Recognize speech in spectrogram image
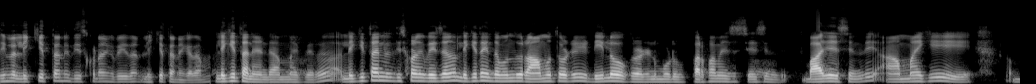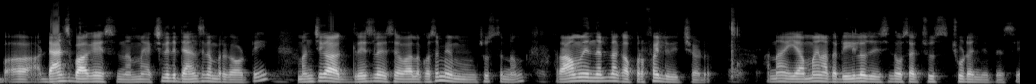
దీనిలో లిఖిత్ అని తీసుకోవడానికి రీజన్ లిఖిత్ అనే కదా? లిఖిత అనే అండి అమ్మాయి పేరు. లిఖిత అని తీసుకోవడానికి రీజన్ లిఖిత ఇంతకుముందు రాముతోటి డీలో ఒక రెండు మూడు పర్ఫార్మెన్సెస్ చేసింది. బాగా చేసింది. ఆ అమ్మాయికి డాన్స్ బాగా వేస్తుంది అమ్మాయి. యాక్చువల్లీ ఇది డాన్స్ నెంబర్ కాబట్టి మంచిగా గ్రేస్లో వేసే వాళ్ళ కోసం మేము చూస్తున్నాం. రాము ఏంటంటే నాకు ఆ ప్రొఫైల్ ఇచ్చాడు. అన్న ఈ అమ్మాయి నాతో డీలో చేసింది ఒకసారి చూసి చూడని చెప్పేసి.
